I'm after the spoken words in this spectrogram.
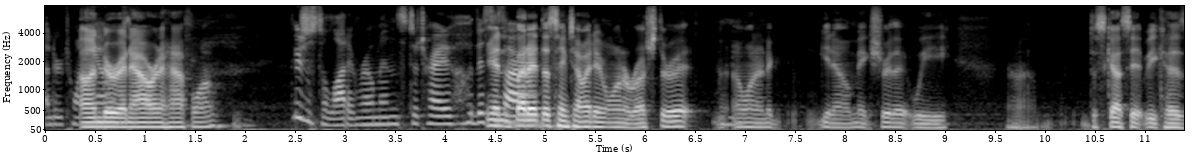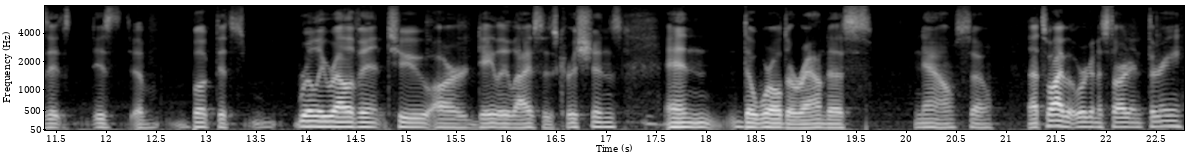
Under 20 under hours. an hour and a half long. There's just a lot in Romans to try. oh, This and is our, but at the same time, I didn't want to rush through it. Mm-hmm. I wanted to, you know, make sure that we um, discuss it because it's is a book that's really relevant to our daily lives as Christians Mm-hmm. and the world around us now. So that's why. But we're gonna start in three.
